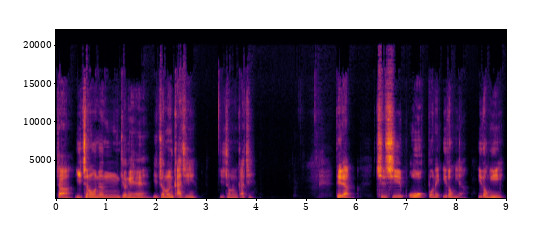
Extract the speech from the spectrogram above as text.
자, 2005년경에, 2005년까지, 2005년까지. 대략 75억 번의 이동이야. 이동이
